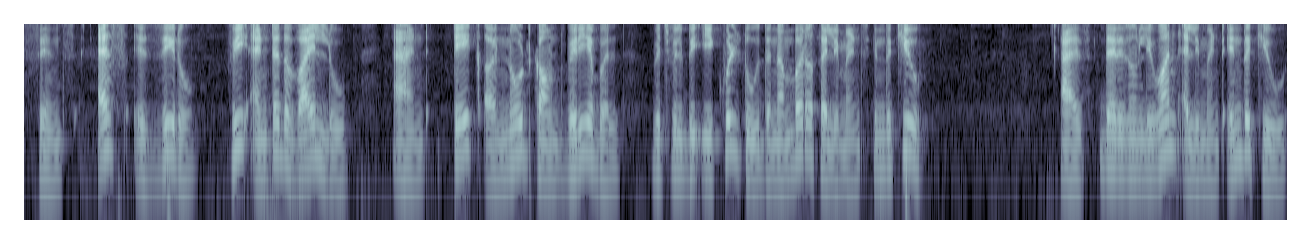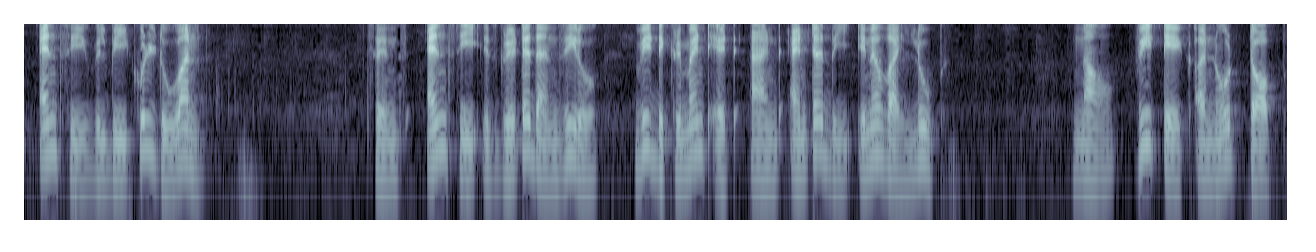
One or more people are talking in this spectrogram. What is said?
Since f is 0, we enter the while loop and take a node count variable which will be equal to the number of elements in the queue. As there is only one element in the queue, nc will be equal to 1. Since nc is greater than 0, we decrement it and enter the inner while loop. Now we take a node top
